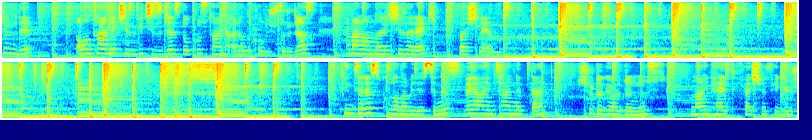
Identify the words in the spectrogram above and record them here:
Şimdi 10 tane çizgi çizeceğiz, 9 tane aralık oluşturacağız. Hemen onları çizerek başlayalım. Pinterest kullanabilirsiniz veya internetten şurada gördüğünüz Nine Head Fashion Figure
